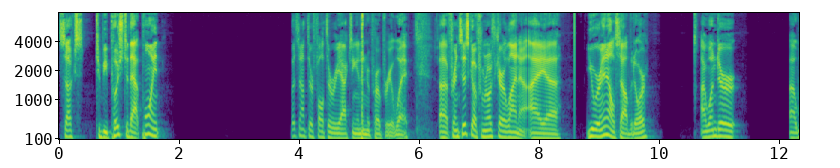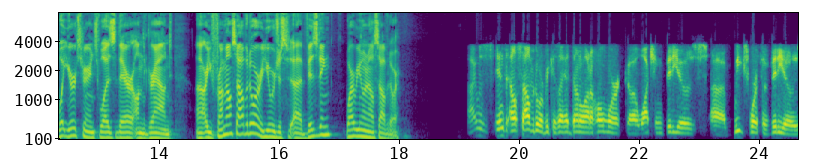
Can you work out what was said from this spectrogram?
Sucks to be pushed to that point, but it's not their fault they're reacting in an appropriate way. Uh, Francisco from North Carolina, I, uh, you were in El Salvador. I wonder uh, what your experience was there on the ground. Uh, are you from El Salvador or you were just uh, visiting? Why were you in El Salvador? In El Salvador because I had done a lot of homework, uh, watching videos, uh, weeks worth of videos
